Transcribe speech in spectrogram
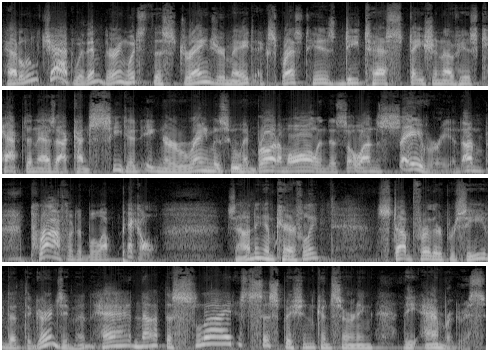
had a little chat with him, during which the stranger mate expressed his detestation of his captain as a conceited ignoramus who had brought 'em all into so unsavory and unprofitable a pickle. Sounding him carefully, Stubb further perceived that the Guernseyman had not the slightest suspicion concerning the ambergris.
